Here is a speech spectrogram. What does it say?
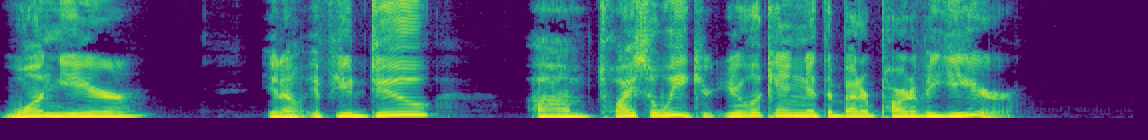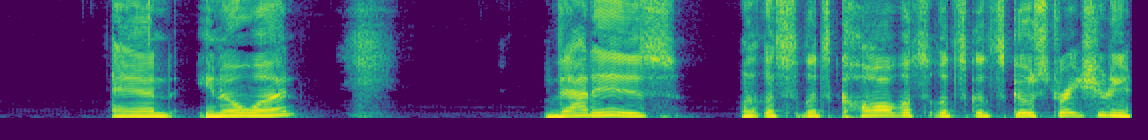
one year. You know, if you do um, twice a week, you're, you're looking at the better part of a year. And you know what? That is let- let's let's call let's let's let's go straight shooting.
